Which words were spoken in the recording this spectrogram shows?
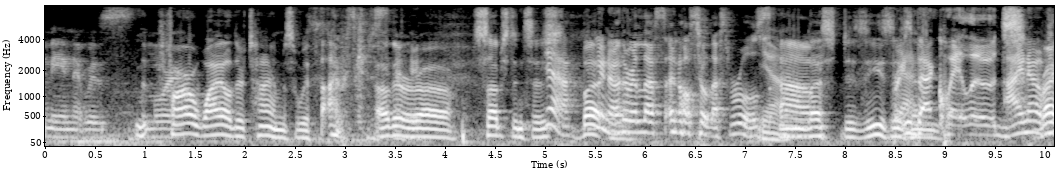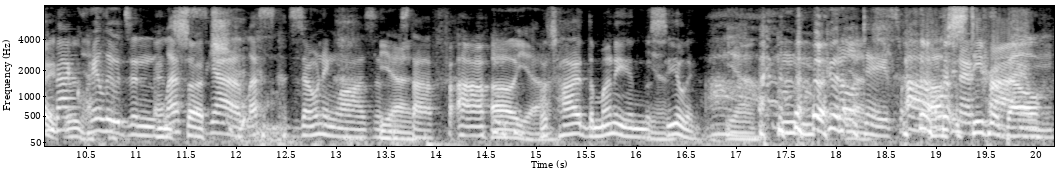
I mean, it was the more far wilder times with I was gonna say. other uh, substances. Yeah, but you know there were less and also less rules. Yeah. and Um, less diseases. bring and- Back Quaaludes. I know, Right, bring back Quaaludes and, and less, such. yeah, less zoning laws and Yeah. stuff. Um, Oh, yeah. Let's hide the money in the Yeah. ceiling. yeah. mm, good old Yeah. days. Oh, Uh, organized Steve crime.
